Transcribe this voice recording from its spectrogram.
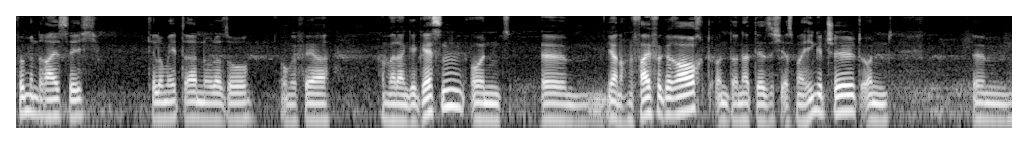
35 Kilometern oder so ungefähr, haben wir dann gegessen und ähm, ja, noch eine Pfeife geraucht und dann hat der sich erstmal hingechillt und Ähm,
